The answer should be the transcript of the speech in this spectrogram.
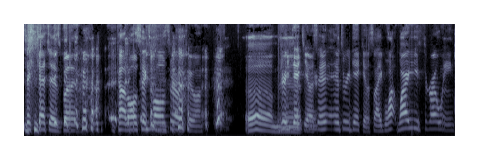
six catches but caught all six balls thrown to him oh, It's ridiculous. It, it's ridiculous. Like, why, why are you throwing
